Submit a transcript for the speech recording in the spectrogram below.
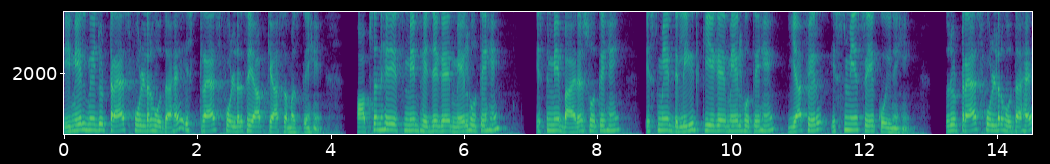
ईमेल में जो ट्रैश फोल्डर होता है, इस ट्रैश फोल्डर से आप क्या समझते हैं? ऑप्शन है, इसमें भेजे गए मेल होते हैं, इसमें वायरस होते हैं, इसमें डिलीट किए गए मेल होते हैं, या फिर इसमें से कोई नहीं। तो जो ट्रैश फोल्डर होता है,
